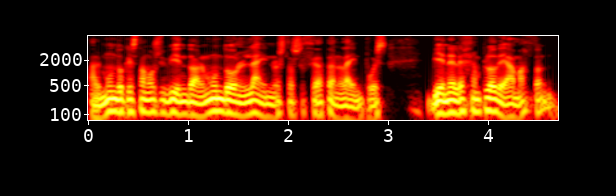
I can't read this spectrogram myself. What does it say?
al mundo que estamos viviendo, al mundo online, nuestra sociedad online, pues viene el ejemplo de Amazon.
